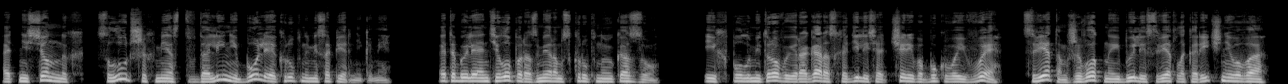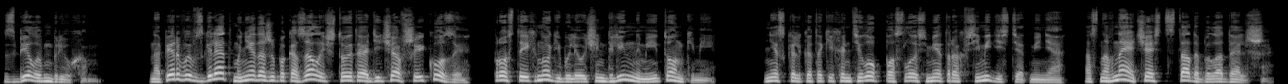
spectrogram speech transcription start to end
отнесенных с лучших мест в долине более крупными соперниками. Это были антилопы размером с крупную козу. Их полуметровые рога расходились от черепа буквой «В», цветом животные были светло-коричневого с белым брюхом. На первый взгляд мне даже показалось, что это одичавшие козы, Просто их ноги были очень длинными и тонкими. Несколько таких антилоп паслось метрах в 70 от меня, основная часть стада была дальше.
